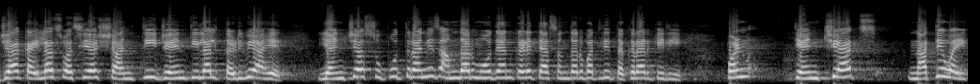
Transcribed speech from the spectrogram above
ज्या कैलासवासीय शांती जयंतीलाल तडवी आहेत यांच्या सुपुत्रांनीच आमदार महोदयांकडे त्या संदर्भातली तक्रार केली. पण त्यांच्याच नातेवाईक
